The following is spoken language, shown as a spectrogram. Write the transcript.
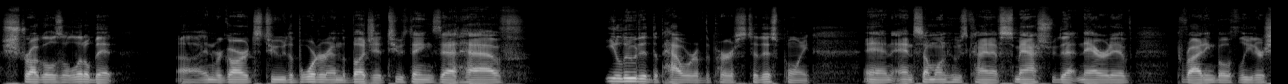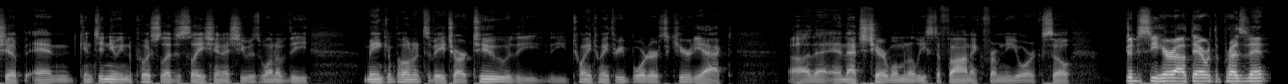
struggles a little bit uh, in regards to the border and the budget, two things that have eluded the power of the purse to this point, and and someone who's kind of smashed through that narrative, providing both leadership and continuing to push legislation, as she was one of the main components of HR two, the the 2023 Border Security Act. Uh, that, and that's Chairwoman Elise Stefanik from New York. So good to see her out there with the president.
